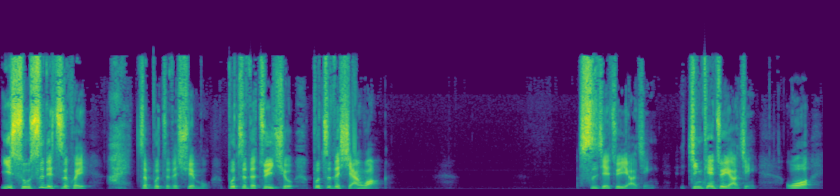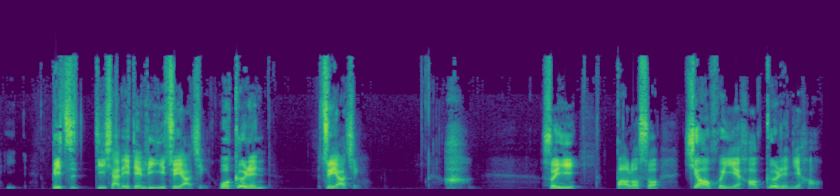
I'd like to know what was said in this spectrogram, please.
以属世的智慧，哎，这不值得炫目，不值得追求，不值得向往。世界最要紧，今天最要紧，我鼻子底下的一点利益最要紧，我个人最要紧。啊，所以保罗说，教会也好，个人也好，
